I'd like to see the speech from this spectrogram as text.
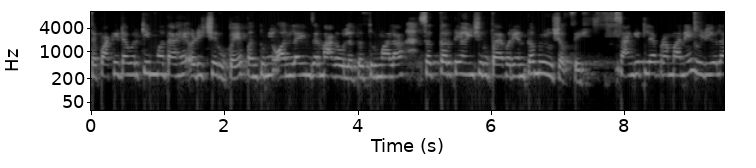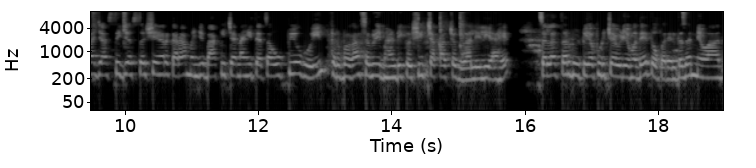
त्या पाकिटावर किंमत आहे अडीचशे रुपये पण तुम्ही ऑनलाईन जर मागवलं तर तुम्हाला सत्तर ते ऐंशी रुपयापर्यंत मिळू शकते. सांगितल्याप्रमाणे व्हिडिओला जास्तीत जास्त शेअर करा म्हणजे बाकीच्यांनाही त्याचा उपयोग होईल. तर बघा सगळी भांडी कशी चकाचक झालेली आहे. चला तर भेटूया पुढच्या व्हिडिओमध्ये तोपर्यंत धन्यवाद.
